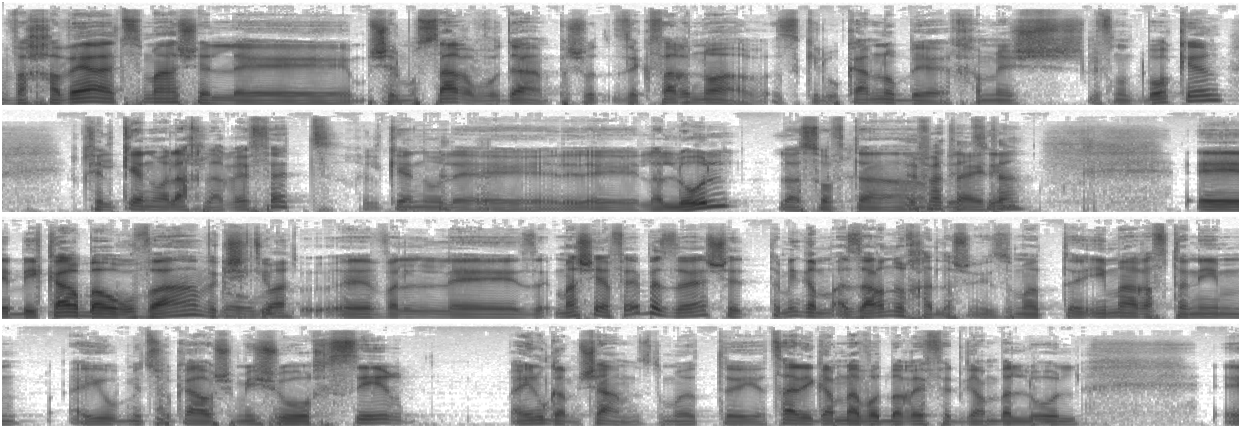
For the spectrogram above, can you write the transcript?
והחוויה עצמה של, אה, של מוסר עבודה, פשוט, זה כפר נוער, אז כאילו קמנו בחמש לפנות בוקר, חלקנו הלך לרפת, חלקנו ל- ל- ללול, לאסוף את הביצים. איפה אתה היית? אה, בעיקר בעורבה, וכש- בעורבה. אה, אבל זה, מה שיפה בזה, שתמיד גם עזרנו אחד לשני. זאת אומרת, אם הרפתנים היו במצוקה או שמישהו החסיר, היינו גם שם. זאת אומרת, יצא לי גם לעבוד ברפת, גם בלול. אה,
